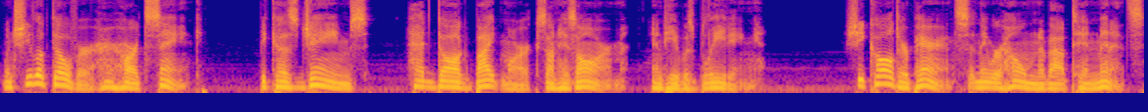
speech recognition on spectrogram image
When she looked over, her heart sank because James had dog bite marks on his arm and he was bleeding. She called her parents and they were home in about 10 minutes.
